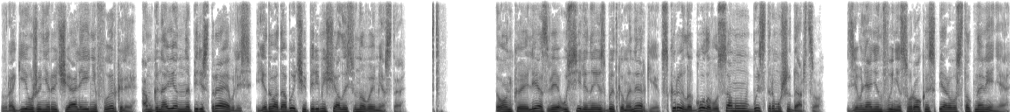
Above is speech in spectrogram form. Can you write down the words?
Враги уже не рычали и не фыркали, а мгновенно перестраивались, едва добыча перемещалась в новое место. Тонкое лезвие, усиленное избытком энергии, вскрыло голову самому быстрому шидарцу. Землянин вынес урок из первого столкновения,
